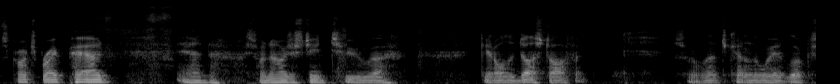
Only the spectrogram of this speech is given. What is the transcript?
Scotch-Brite pad. And so now I just need to uh, get all the dust off it. So that's kind of the way it looks.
